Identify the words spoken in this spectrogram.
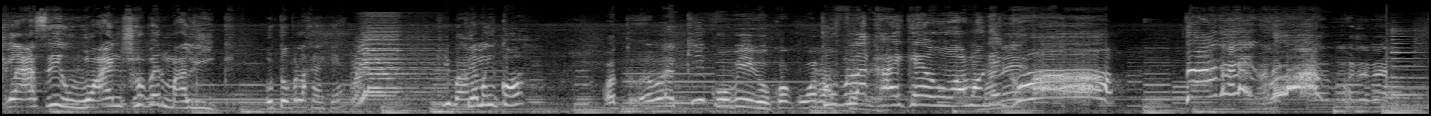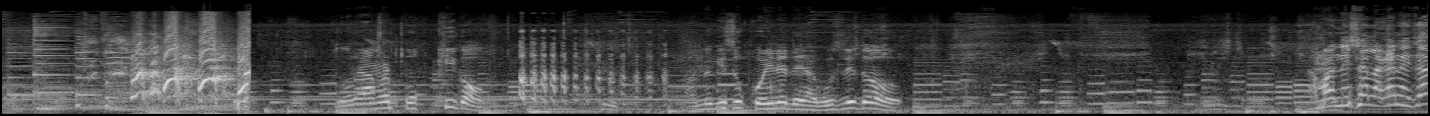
ক্লাসিক ওয়াইন শপের মালিক। ও টোপলা খায় কে? কি তুই আমাকে ক? অত কি কবি গো? কক ওরা টোপলা খায় কে? ও আমাকে মানে- ক? ক। তোরা আমার পক্ষী কও। আমি কিছু কই না দেখা বুঝলি তো? আমার নেশা লাগাই না যা।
